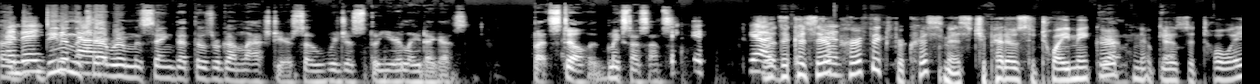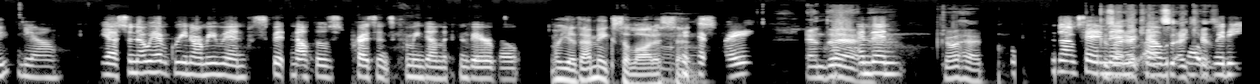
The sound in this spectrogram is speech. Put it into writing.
Uh, And then Dean in the had- chat room is saying that those were gone last year, so we're just a year late, I guess. But still, it makes no sense. It, it, yeah. Well, it's- because it's- they're and- perfect for Christmas. Geppetto's the toy maker. Yeah, Pinocchio's a toy. yeah. Yeah. So now we have Green Army Men spitting out those presents coming down the conveyor belt. Oh yeah, that makes a lot of Mhm. sense. Right. And then, And then, go ahead. no, I'm saying 'Cause I- then I can't uh, I can't- Woody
